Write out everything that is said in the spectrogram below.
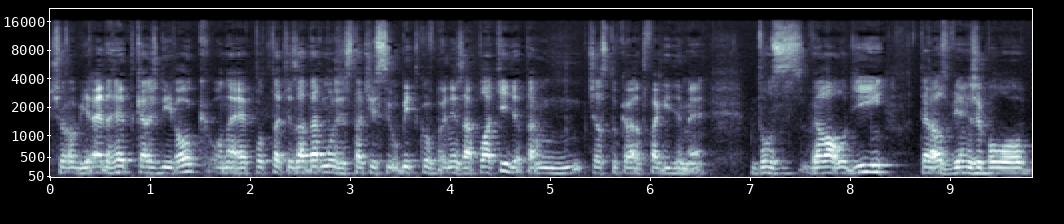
čo robí Red Hat každý rok. Ona je v podstate zadarmo, že stačí si ubytko v Brne zaplatiť a tam častokrát fakt ideme dosť veľa ľudí. Teraz viem, že bolo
